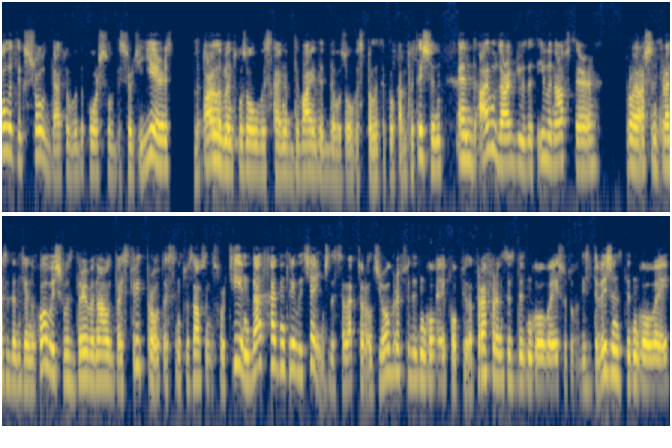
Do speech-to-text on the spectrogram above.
politics showed that over the course of the 30 years. The parliament was always kind of divided. There was always political competition. And I would argue that even after pro-Russian President Yanukovych was driven out by street protests in 2014, that hadn't really changed. This electoral geography didn't go away, popular preferences didn't go away, sort of these divisions didn't go away.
